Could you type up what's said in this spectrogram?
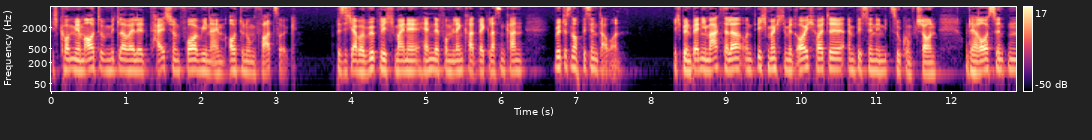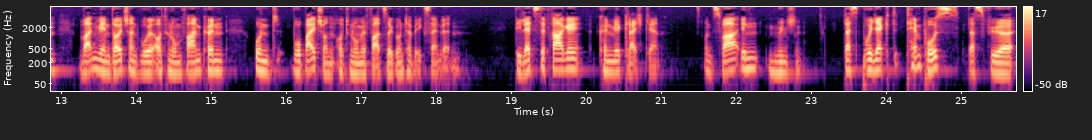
Ich komme mir im Auto mittlerweile teils schon vor wie in einem autonomen Fahrzeug. Bis ich aber wirklich meine Hände vom Lenkrad weglassen kann, wird es noch ein bisschen dauern. Ich bin Benny Magdaler und ich möchte mit euch heute ein bisschen in die Zukunft schauen und herausfinden, wann wir in Deutschland wohl autonom fahren können und wo bald schon autonome Fahrzeuge unterwegs sein werden. Die letzte Frage können wir gleich klären. Und zwar in München. Das Projekt Tempus, das für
